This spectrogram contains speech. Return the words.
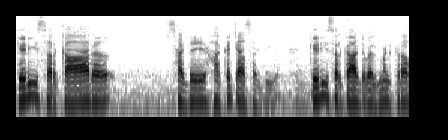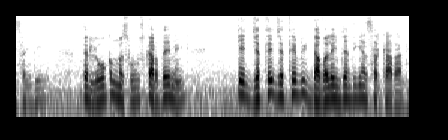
ਕਿਹੜੀ ਸਰਕਾਰ ਸਾਡੇ ਹੱਕ 'ਚ ਆ ਸਕਦੀ ਹੈ ਕਿਹੜੀ ਸਰਕਾਰ ਡਿਵੈਲਪਮੈਂਟ ਕਰਾ ਸਕਦੀ ਹੈ। ਤੇ ਲੋਕ ਮਹਿਸੂਸ ਕਰਦੇ ਨੇ ਕਿ ਜਿੱਥੇ ਜਿੱਥੇ ਵੀ ਡਬਲ ਇੰਜਨ ਦੀਆਂ ਸਰਕਾਰਾਂ ਨੇ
